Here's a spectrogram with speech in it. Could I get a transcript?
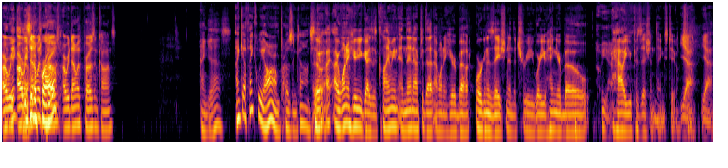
Are we? think Are so. we Is it done a with pro? pros? Are we done with pros and cons? I guess. I, I think we are on pros and cons. So I, I want to hear you guys' climbing, and then after that, I want to hear about organization in the tree, where you hang your bow, Oh, yeah. how you position things too. Yeah, yeah,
